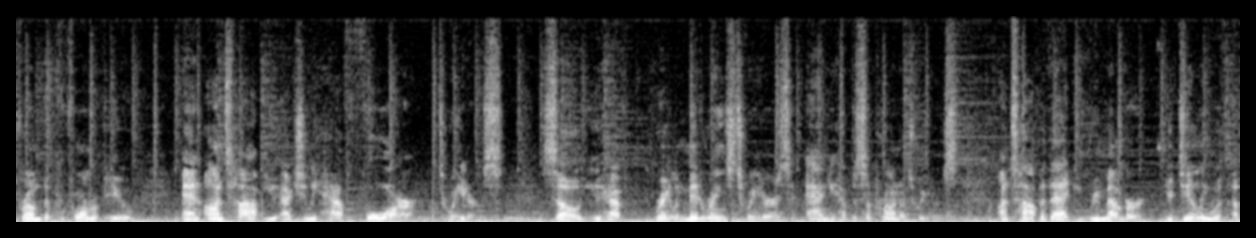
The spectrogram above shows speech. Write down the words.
from the Performer View. And on top, you actually have four tweeters. So you have regular mid-range tweeters and you have the soprano tweeters. On top of that, remember, you're dealing with a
